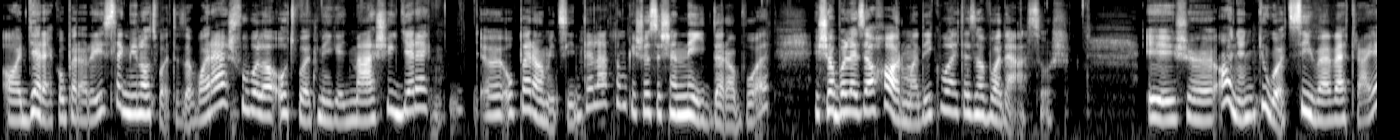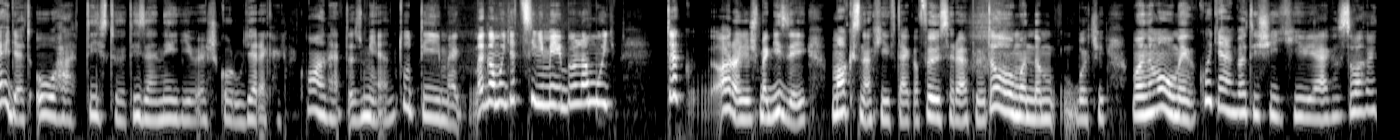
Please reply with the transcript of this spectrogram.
a gyerek opera részlegnél ott volt ez a varázsfuvola, ott volt még egy másik gyerek ö, opera, amit szintén láttunk, és összesen négy darab volt, és abból ez a harmadik volt, ez a vadászos. És ö, anya nyugodt szívvel vett rá jegyet, ó, hát 10-től 14 éves korú gyerekeknek van, hát ez milyen tuti, meg, meg amúgy a címéből amúgy tök aranyos, meg izé, Maxnak hívták a főszereplőt, ó, mondom, bocsi, mondom, ó, még a kutyánkat is így hívják, szóval, hogy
